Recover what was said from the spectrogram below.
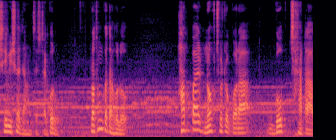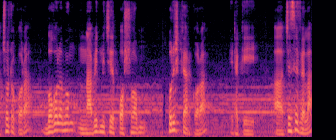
সে বিষয়ে জানার চেষ্টা করব। প্রথম কথা হলো, হাত পায়ের নখ ছোট করা, গোপ ছাঁটা ছোট করা, বগল এবং নাভির নিচের পশম পরিষ্কার করা, এটাকে চেঁচে ফেলা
